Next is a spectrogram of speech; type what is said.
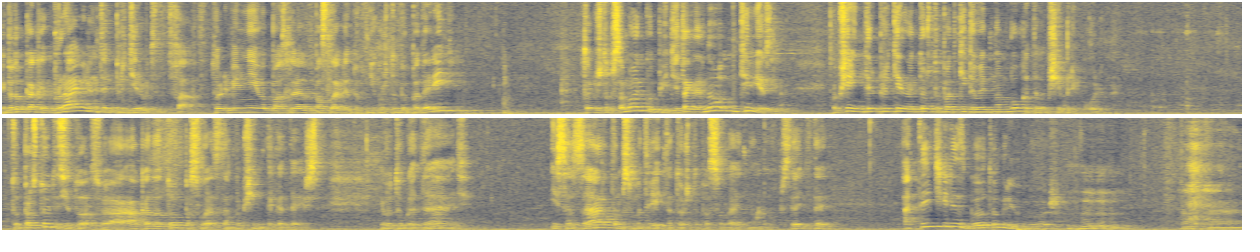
и- потом, как правильно интерпретировать этот факт? То ли мне его послали, послали эту книгу, чтобы подарить, то ли чтобы самой купить и так далее. Ну, интересно. Вообще интерпретировать то, что подкидывает нам Бог, это вообще прикольно. Тут простую эту ситуацию, а, а когда то посылается, там вообще не догадаешься. И вот угадать, и с азартом смотреть на то, что посылает нам Бог. Представляете, да? А ты через год умрешь. Ага.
